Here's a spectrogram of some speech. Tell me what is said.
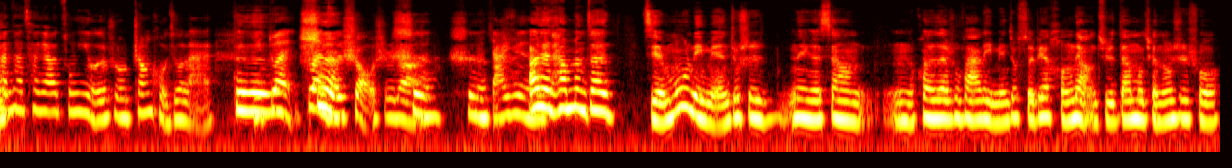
看他参加综艺，有的时候张口就来对对一段段子手似的，是是，押韵，而且他们在节目里面就是那个像嗯《快乐再出发》里面就随便哼两句，弹幕全都是说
